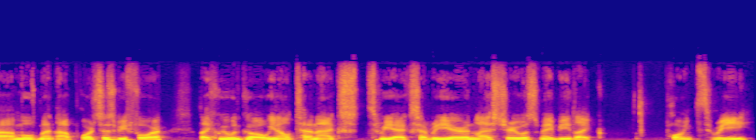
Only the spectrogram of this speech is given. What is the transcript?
uh, movement upwards as before. Like we would go, you know, 10x, 3x every year, and last year it was maybe like 0.3.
